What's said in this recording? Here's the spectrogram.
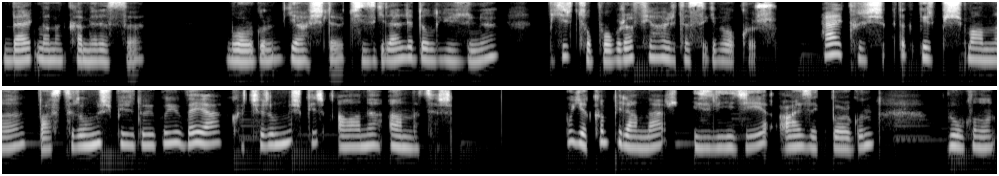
Bergman'ın kamerası Borg'un yaşlı çizgilerle dolu yüzünü bir topografya haritası gibi okur. Her kırışıklık bir pişmanlığı, bastırılmış bir duyguyu veya kaçırılmış bir anı anlatır. Bu yakın planlar izleyiciyi Isaac Berg'un ruhunun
